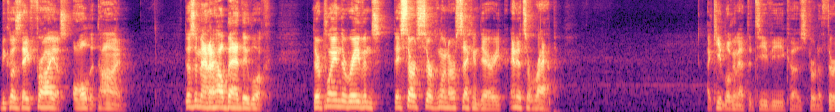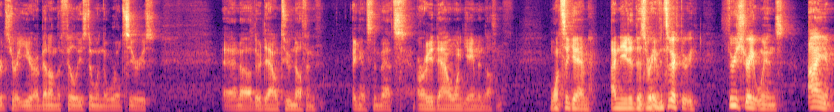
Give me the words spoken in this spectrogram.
because they fry us all the time. Doesn't matter how bad they look. They're playing the Ravens, they start circling our secondary, and it's a wrap. I keep looking at the TV because for the third straight year, I bet on the Phillies to win the World Series, and uh, they're down two nothing against the Mets. Already down one game to nothing. Once again, I needed this Ravens victory. Three straight wins. I am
